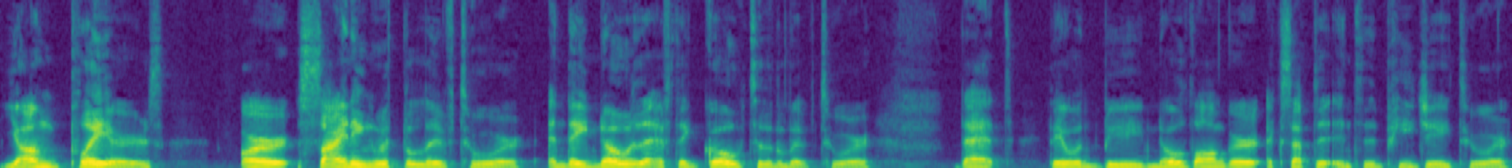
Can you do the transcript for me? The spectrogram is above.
Young players are signing with the LIV Tour, and they know that if they go to the LIV Tour, that they would be no longer accepted into the PGA Tour,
